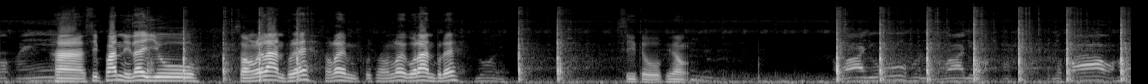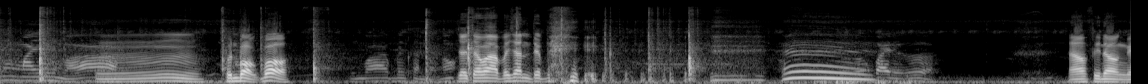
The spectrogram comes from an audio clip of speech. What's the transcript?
บอกให้ห้าสิบพันนี่ได้อยู่สองร้อยล้านผู้ใดสองร้อยสองร้อยกว่าล้านผู้ใดโดยสี่ตัวพี่น้องเขาว่าอยู่เพิ่นก็ว่าอยู่อย่าเฝ้าเฮายังใหม่เพิ่นว่าอืมเพิ่นบอกบ่เพิ่นว่าไปสั่นน่ะเนาะจะจะว่าไปชั้นเต็ม ลงไปเด้อเออเอาพี่น้องไง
